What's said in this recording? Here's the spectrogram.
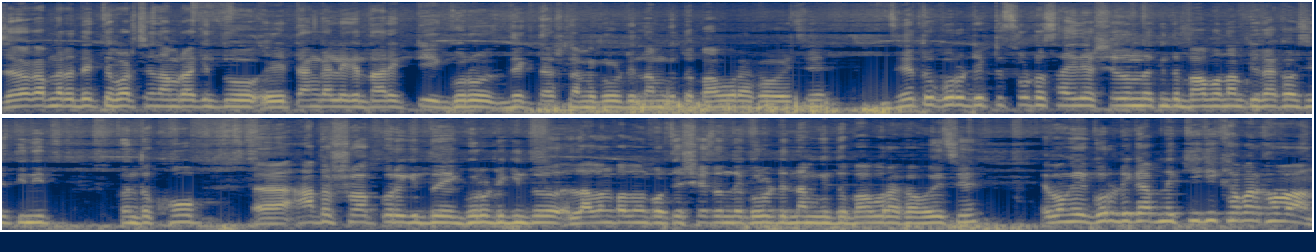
যাই হোক আপনারা দেখতে পাচ্ছেন আমরা কিন্তু এই টাঙ্গাইলে কিন্তু আরেকটি গরু দেখতে আসলাম। এই গরুটির নাম কিন্তু বাবু রাখা হয়েছে। যেহেতু গরুটি একটু ছোট সাইজের সেজন্য কিন্তু বাবু নামটি রাখা হয়েছে। তিনি কিন্তু খুব আদর সব করে কিন্তু এই গরুটি কিন্তু লালন পালন করছে সেজন্য গরুটির নাম কিন্তু বাবু রাখা হয়েছে। এবং এই গরুটিকে আপনি কি কি খাবার খাওয়ান?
